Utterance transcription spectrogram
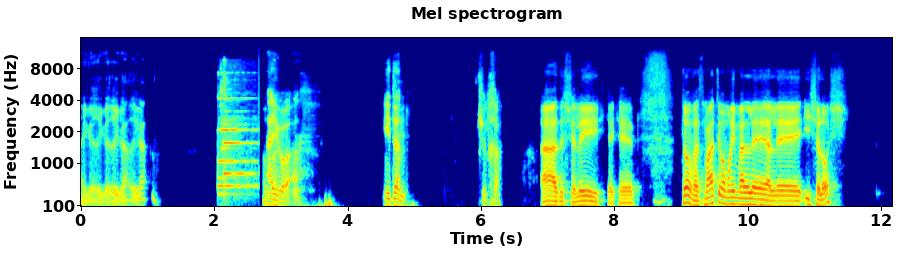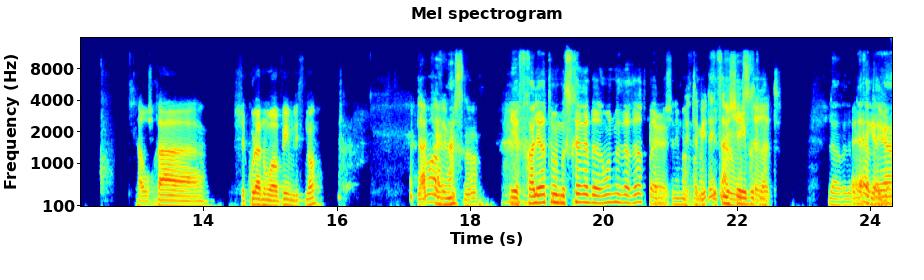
רגע, רגע, רגע, רגע. איווה. עידן, שלך. אה, זה שלי, כן, כן. טוב, אז מה אתם אומרים על, על אה, E3? ארוחה שכולנו אוהבים לשנוא? למה אוהבים אה? לשנוא? היא הפכה להיות ממוסחרת ברמות מזעזעות פה כן. בשנים היא האחרונות. תמיד הייתה. ממוסחרת. לא, אבל זה אה, בדרך כלל היה...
